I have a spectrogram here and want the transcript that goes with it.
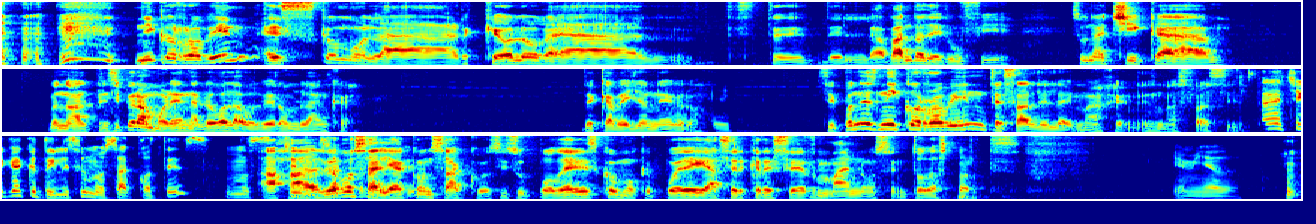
Nico Robin es como la arqueóloga este, de la banda de Luffy. Es una chica, bueno, al principio era morena, luego la volvieron blanca. De cabello negro. Si pones Nico Robin, te sale la imagen, es más fácil. Una chica que utiliza unos sacotes. Unos, Ajá, unos luego sacotes, salía sí. con sacos y su poder es como que puede hacer crecer manos en todas partes. Qué miedo.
